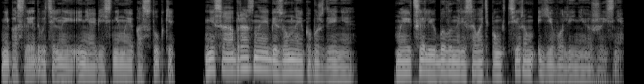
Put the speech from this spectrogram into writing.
непоследовательные и необъяснимые поступки, несообразные безумные побуждения, Моей целью было нарисовать пунктиром его линию жизни.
